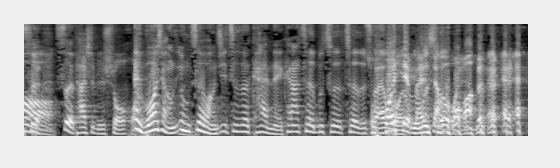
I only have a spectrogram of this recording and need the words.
测测他是不是说谎。哎，我想用测谎器测测看呢，看他测不测测得出来。我也蛮想玩的。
